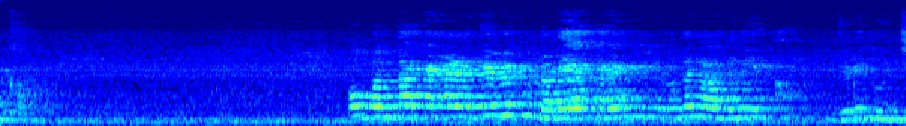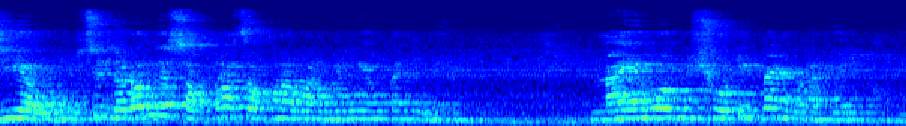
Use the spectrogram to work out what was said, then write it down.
ਦਿਖਾਓ। ਉਹ ਬੰਦਾ ਕਹਿਣ ਲੱਗੇ ਵੀ ਤੂੰ ਲੜਿਆ ਕਰੇਂਗੀ, ਉਹਦੇ ਨਾਲ ਜਿਹੜੀ ਜਿਹੜੀ ਦੂਜੀ ਆ, ਉਹ ਤੁਸੀਂ ਲੜੋਗੇ, ਸੁਪਨਾ ਸੁਪਨਾ ਬਣ ਜਾਓਗੇ ਉਹ ਕਹਿੰਦੀ ਨਹੀਂ ਮੈਂ ਉਹ ਆਪਣੀ ਛੋਟੀ ਭੈਣ ਬਣਾ ਕੇ ਰੱਖੂੰਗੀ।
